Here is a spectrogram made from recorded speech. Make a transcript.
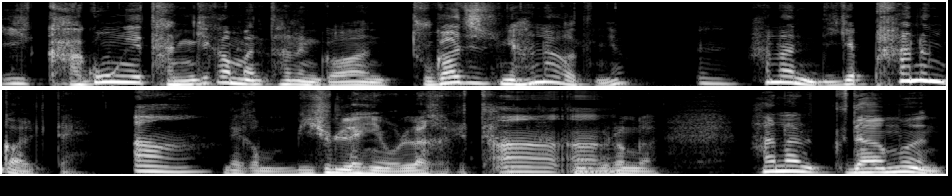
이 가공의 단계가 많다는 건 두 가지 중에 하나거든요. 음. 하나는 이게 파는 걸 때. 어. 내가 뭐 미슐랭에 올라가겠다. 어, 뭐 어. 그런 거. 하나는 그 다음은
